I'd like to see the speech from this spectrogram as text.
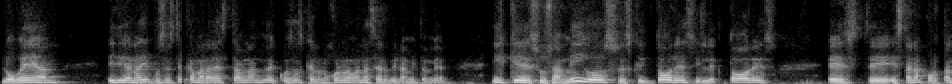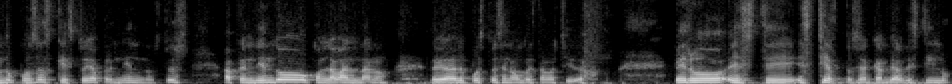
lo vean y digan, oye, pues este camarada está hablando de cosas que a lo mejor me van a servir a mí también y que sus amigos, escritores y lectores este, están aportando cosas que estoy aprendiendo. Estoy aprendiendo con la banda, ¿no? Debería haberle puesto ese nombre, está más chido. Pero este, es cierto, o sea, cambiar de estilo,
